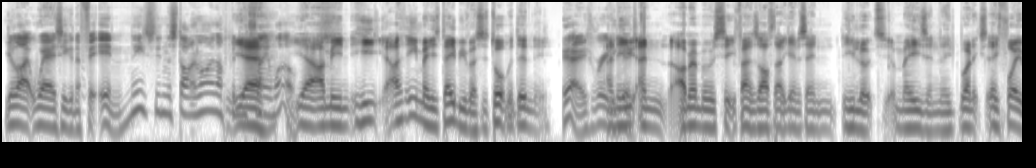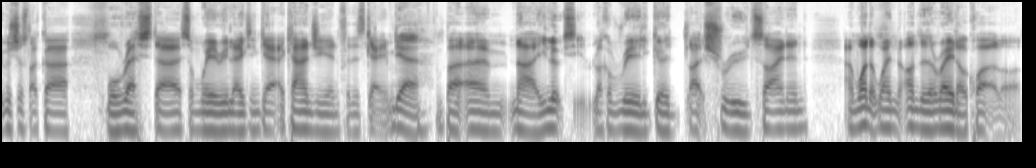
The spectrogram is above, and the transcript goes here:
you're like, where's he going to fit in? And he's in the starting lineup and he's yeah, playing well. yeah. I mean, he I think he made his debut versus Dortmund, didn't he? yeah, he's really and good. he and I remember with City fans after that game saying he looked amazing. They they thought it was just like a we'll rest uh, some weary legs and get Akanji in for this game. yeah, But um, no, he looks like a really good, like shrewd signing, and one that went under the radar quite a lot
